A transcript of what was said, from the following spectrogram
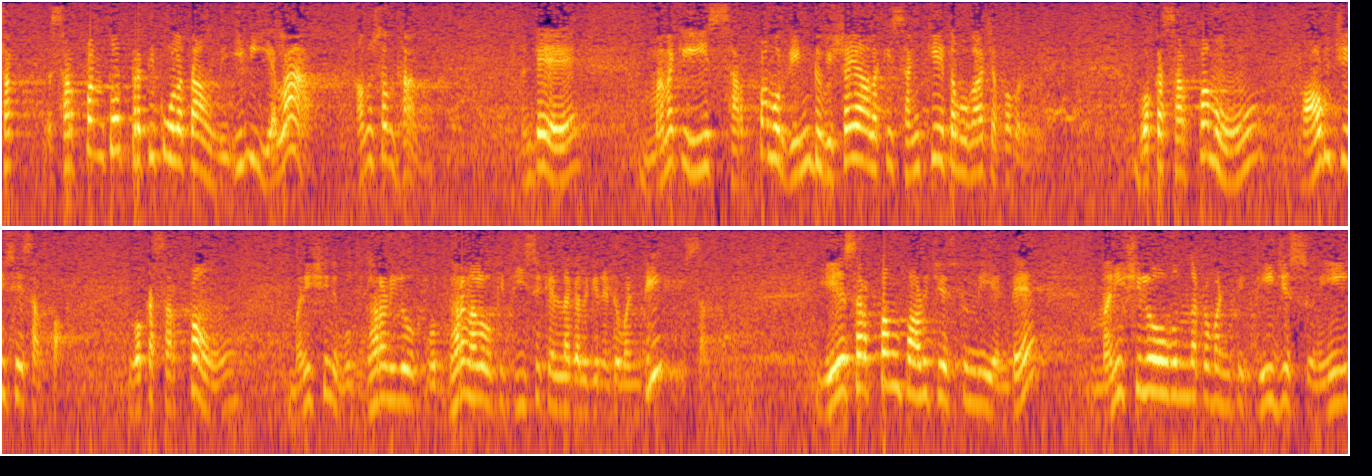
సర్- సర్పంతో ప్రతికూలత ఉంది. ఇది ఎలా? అనుసంధానం. అంటే మనకి సర్పము రెండు విషయాలకి సంకేతముగా చెప్పబడుతుంది. ఒక సర్పము పాడు చేసే సర్పం. ఒక సర్పం మనిషిని ఉద్ధరణిలో ఉద్ధరణలోకి తీసుకెళ్ళగలిగినటువంటి సర్పం. ఏ సర్పం పాడు చేస్తుంది అంటే మనిషిలో ఉన్నటువంటి తేజస్సుని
